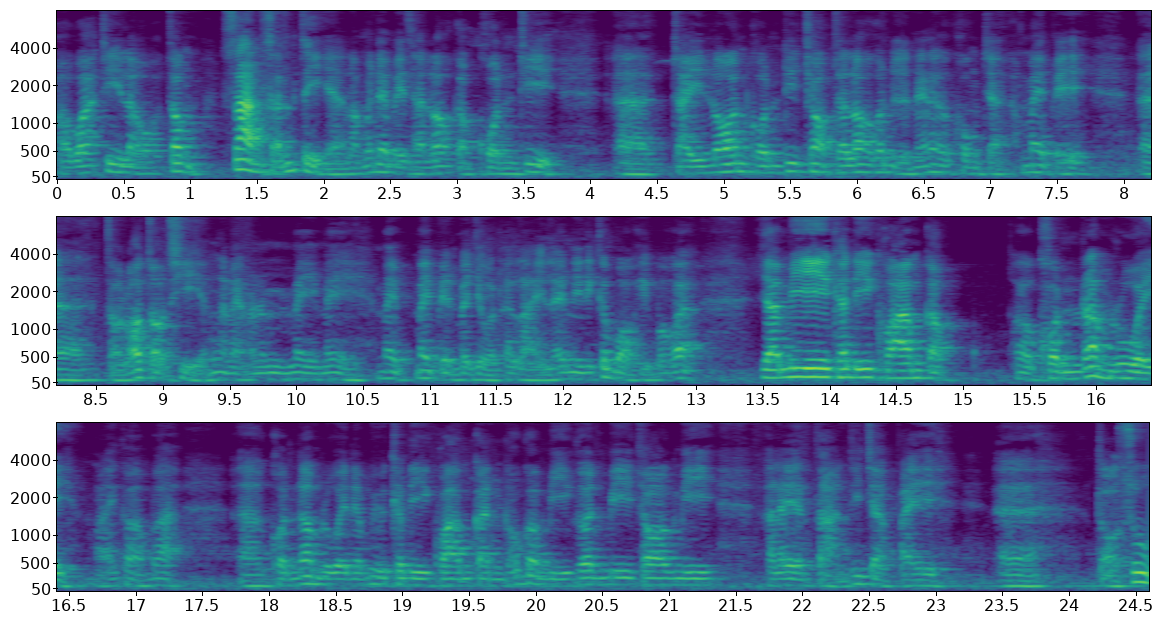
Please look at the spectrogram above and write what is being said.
ภาวะที่เราต้องสร้างสันติเราไม่ได้ไปทะเลาะกับคนที่ใจร้อนคนที่ชอบทะเลาะคนอื่นนั่นก็คงจะไม่ไป ต่อล้อต่อเถียงอะไรมันไม่ไม่ไม่ไม่เป็นประโยชน์อะไรและนี่ก็บอกอีกบอกว่า อย่ามีคดีความกับคนร่ำรวย หมายความว่าคนร่ำรวยเนี่ยมีคดีความกันเขาก็มีเงินมีทองมีอะไรต่างๆที่จะไปต่อสู้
